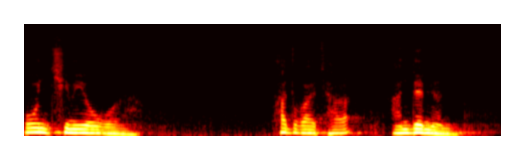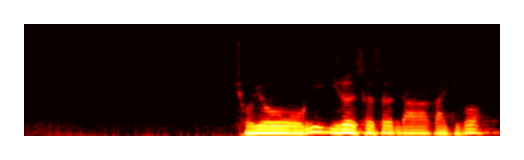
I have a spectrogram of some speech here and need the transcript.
혼침이 오거나 화두가 잘 안 되면 조용히 일어서서 나와가지고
